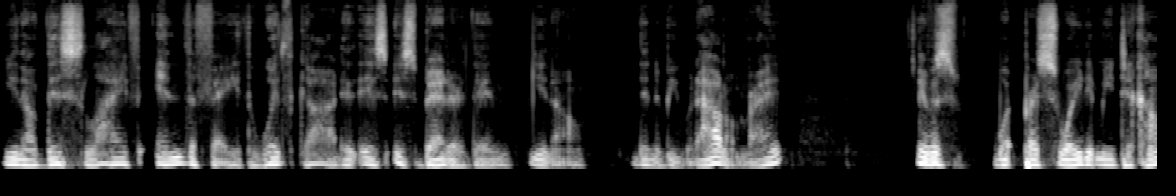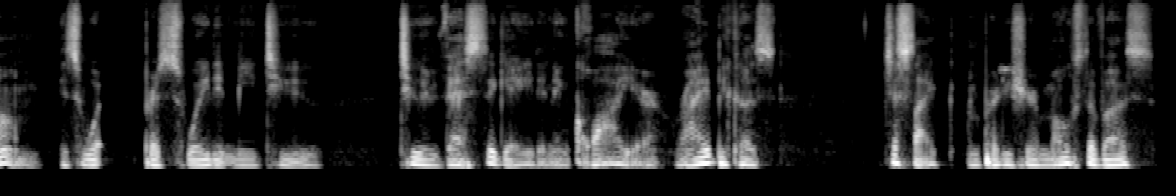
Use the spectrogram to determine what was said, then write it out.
you know this life in the faith with God is is better than you know than to be without Him right. It was what persuaded me to come. It's what persuaded me to to investigate and inquire, right? Because just like I'm pretty sure most of us,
